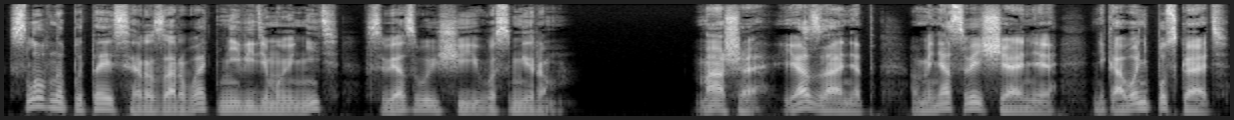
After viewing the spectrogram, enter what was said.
словно пытаясь разорвать невидимую нить, связывающую его с миром. «Маша, я занят. У меня совещание. Никого не пускать».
